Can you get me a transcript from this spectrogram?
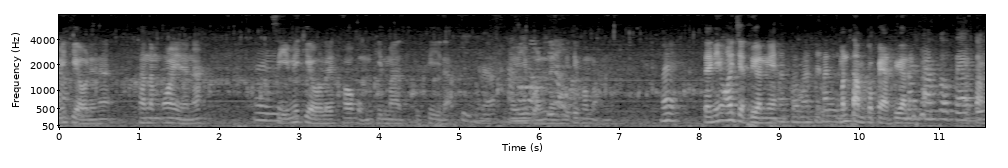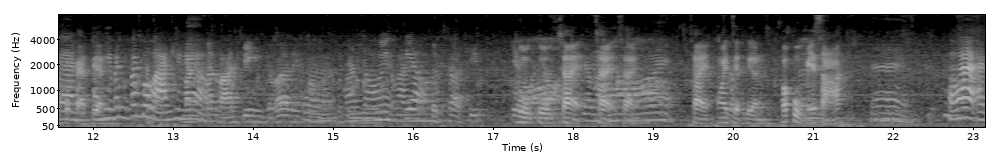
ไม่เกี่ยวเลยนะถ้าน้ำอ้อยเนี่ยนะ สีไม่เกี่ยวเลยเพราะผมกินมาทุกที่แล้วสีแล้วไม่มีผลเลยอยู่ที่ความหวานไม่แต่นี้อ้อยเจ็ดเดือนไงมันประมาณมันมันต่ำกว่าแปดเดือน มันทำกว่าแปดต่ำกว่าแปดเดือน อันนี้มันมันหวานใช่ไหมมันอะมันหวานจริงแต่ว่าในเอความอหวานหวานมันน้อยหวานน้อยรสชาติที่ถูกถูกใช่ใช่ใช่ใช่อ้อยเจ็ดเดือน เพราะปลูกเมษาใช่เพราะว่าอัน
